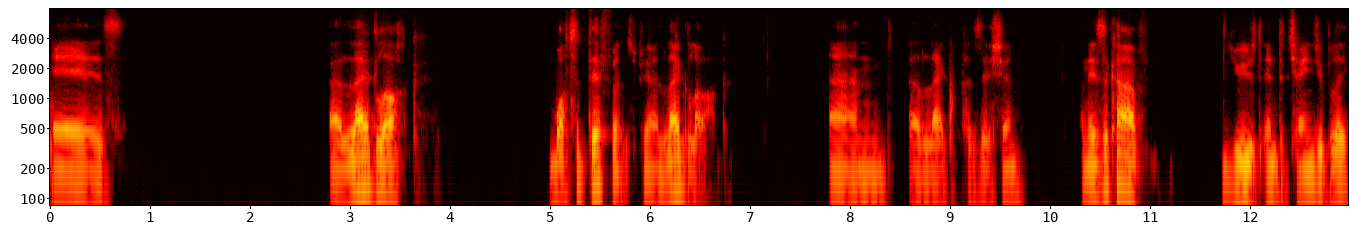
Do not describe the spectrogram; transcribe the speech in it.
is a leg lock. What's the difference between a leg lock and a leg position? And these are kind of used interchangeably.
